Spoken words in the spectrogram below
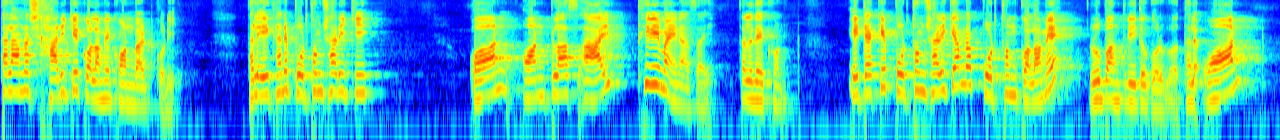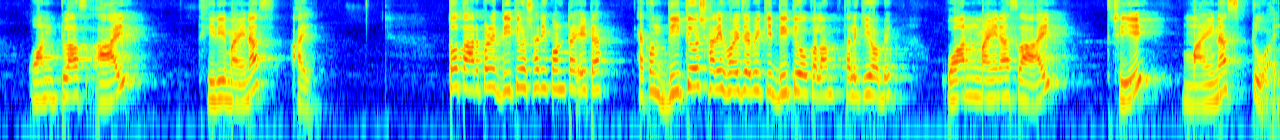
তাহলে আমরা সারিকে কলামে কনভার্ট করি। তাহলে এখানে প্রথম সারি কি? One one plus i, three minus i. তাহলে দেখুন, এটাকে প্রথম সারিকে আমরা প্রথম কলামে রূপান্তরিত করব। তাহলে one one plus i, three minus i. তো তারপরে দ্বিতীয় সারি কোনটা? এটা। এখন দ্বিতীয় সারি হয়ে যাবে কি দ্বিতীয় কলাম? তাহলে কি হবে? One minus i, three minus two i.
